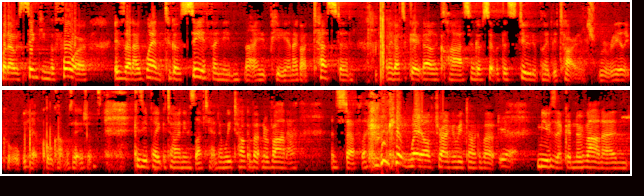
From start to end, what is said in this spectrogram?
what I was thinking before is that I went to go see if I needed an IEP and I got tested and I got to get out of class and go sit with this dude who played guitar. And it's really cool. We had cool conversations because he played guitar and he was left-handed and we talk about Nirvana and stuff. Like we get way off track and we talk about Yeah. music and Nirvana and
